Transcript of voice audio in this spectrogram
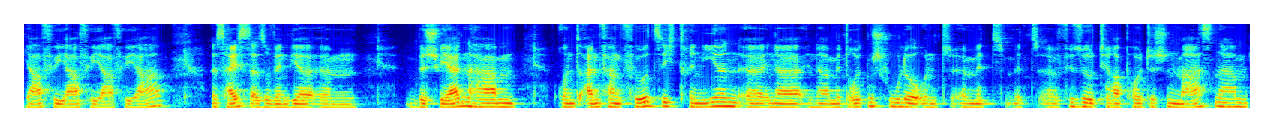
Jahr für Jahr für Jahr für Jahr. Das heißt also, wenn wir ähm, Beschwerden haben und Anfang 40 trainieren äh, in einer, in einer mit Rückenschule und äh, mit, mit äh, physiotherapeutischen Maßnahmen,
